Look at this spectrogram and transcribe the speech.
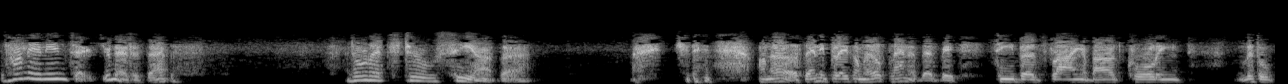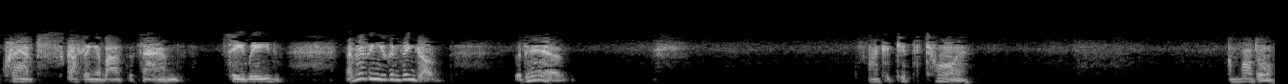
There's hardly any insects. You noticed that. And all that still sea out there. on Earth, any place on the whole planet, there'd be seabirds flying about, calling, little crabs scuttling about the sand, seaweed, everything you can think of. But here, it's like a kid's toy. A model.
